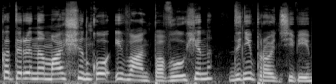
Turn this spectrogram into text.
Катерина Мащенко, Іван Павлухін, Дніпро ТІВІ.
